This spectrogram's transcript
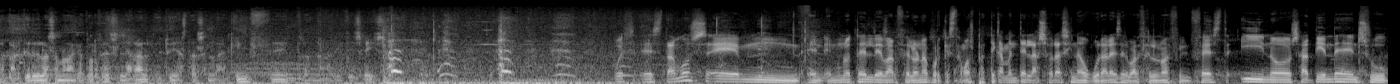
A partir de la semana 14 es legal y tú ya estás en la 15, entrando en la 16. Pues estamos eh, en, en un hotel de Barcelona porque estamos prácticamente en las horas inaugurales del Barcelona Film Fest y nos atiende en su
